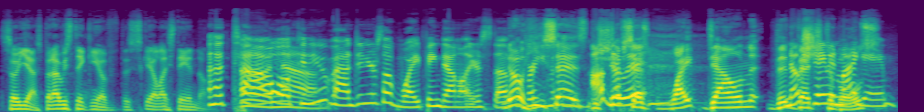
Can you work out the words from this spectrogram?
so yes, but I was thinking of the scale I stand on. a oh, towel. no. Can you imagine yourself wiping down all your stuff? No, he you- says the I'll chef says wipe down the no vegetables. shame in my game.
